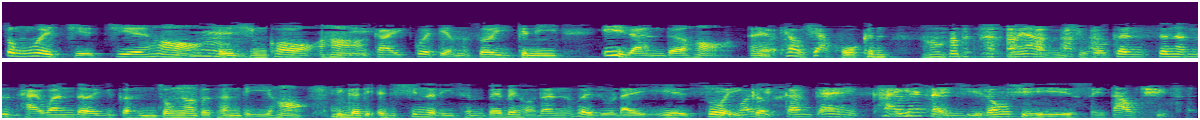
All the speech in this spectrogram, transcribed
众位姐姐吼，很辛苦哈，甲伊过程，所以今年毅然的吼，诶，跳下火坑，没有，不是火坑，真的是台湾的一个很重要的团体哈，一个新的里程碑，被好咱惠如来也做一。一个刚刚开赛季东西水到渠成，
